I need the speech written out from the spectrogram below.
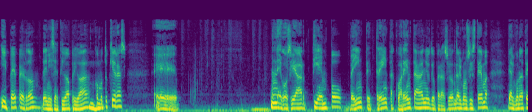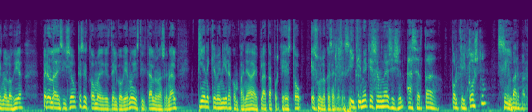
IP, perdón, de iniciativa privada, como tú quieras, eh, negociar tiempo, 20, 30, 40 años de operación de algún sistema, de alguna tecnología, pero la decisión que se tome desde el gobierno distrital o nacional tiene que venir acompañada de plata porque esto, eso es lo que se necesita. Y tiene que ser una decisión acertada, porque el costo Sí, es bárbaro.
